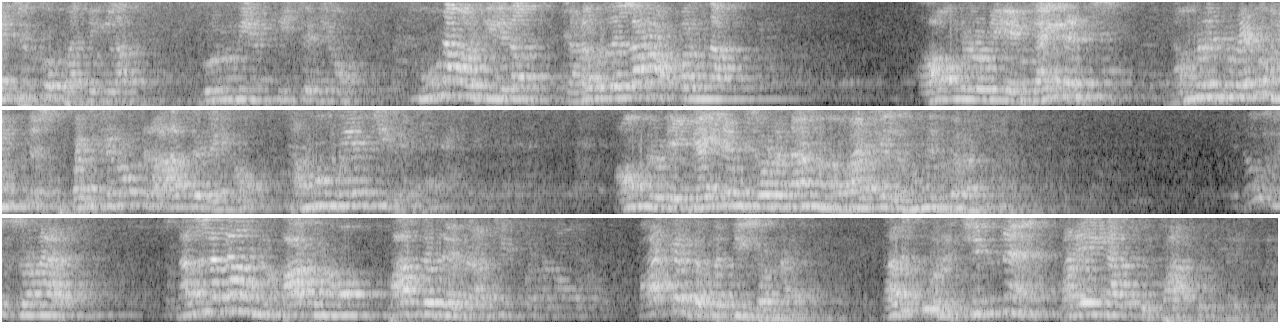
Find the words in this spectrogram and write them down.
வச்சிருக்கோம் பாத்தீங்களா? குருவையும் டீச்சரையும் மூணாவது இடம் கடவுள் எல்லாம் அப்புறம்தான். அவங்களுடைய கைடன்ஸ் நம்மளுக்கு வேணும் இன்ட்ரெஸ்ட் படிக்கணும்ன்ற ஆசை வேணும் நம்ம முயற்சி வேணும். அவங்களுடைய கைடன்ஸோட தான் நம்ம வாழ்க்கையில முன்னுக்கு வர முடியும் ஏதோ ஒண்ணு சொன்னார். நல்லதா அவங்க பார்க்கணும் பார்த்ததை அச்சீவ் பண்ணணும். பார்க்கறத பத்தி சொன்னார். அதுக்கு ஒரு சின்ன பழைய காலத்து பார்த்து இருக்கு.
